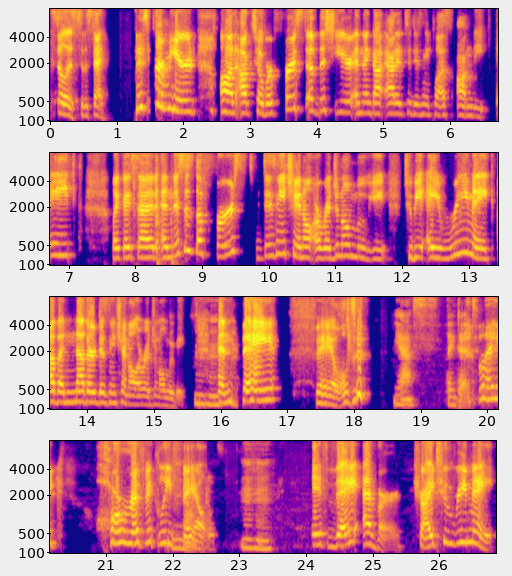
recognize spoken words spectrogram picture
It still is to this day. This premiered on October 1st of this year and then got added to Disney Plus on the 8th. Like I said, and this is the first Disney Channel original movie to be a remake of another Disney Channel original movie. Mhm. And they failed. Yes, they did. like horrifically No. failed. hmm If they ever try to remake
